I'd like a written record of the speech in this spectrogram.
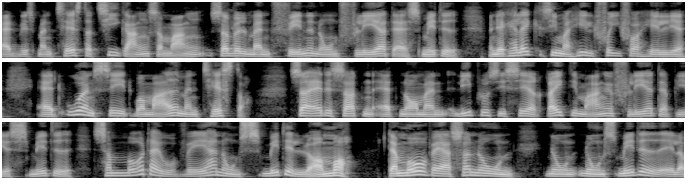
at hvis man tester 10 gange så mange, så vil man finde nogle flere, der er smittet. Men jeg kan heller ikke sige mig helt fri for, Helge, at uanset hvor meget man tester, så er det sådan, at når man lige pludselig ser rigtig mange flere, der bliver smittet, så må der jo være nogle smittelommer. Der må være sådan nogle, nogle, nogle smittede eller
